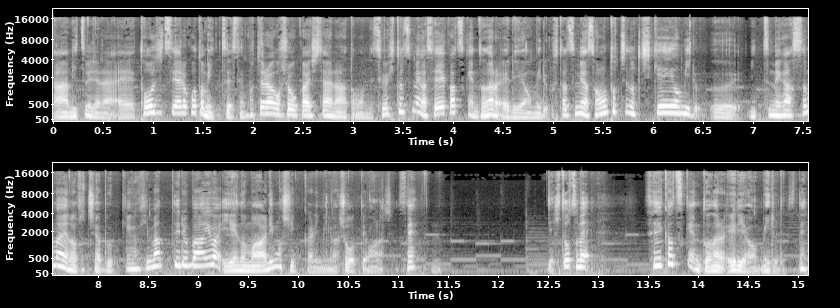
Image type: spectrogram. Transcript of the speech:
あ、3つ目じゃない、えー、当日やること3つですね。こちらをご紹介したいなと思うんですけど、1つ目が生活圏となるエリアを見る。2つ目はその土地の地形を見る。3つ目が住まいの土地や物件が決まっている場合は家の周りもしっかり見ましょうっていうお話ですね。うん、で、1つ目、生活圏となるエリアを見るですね。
